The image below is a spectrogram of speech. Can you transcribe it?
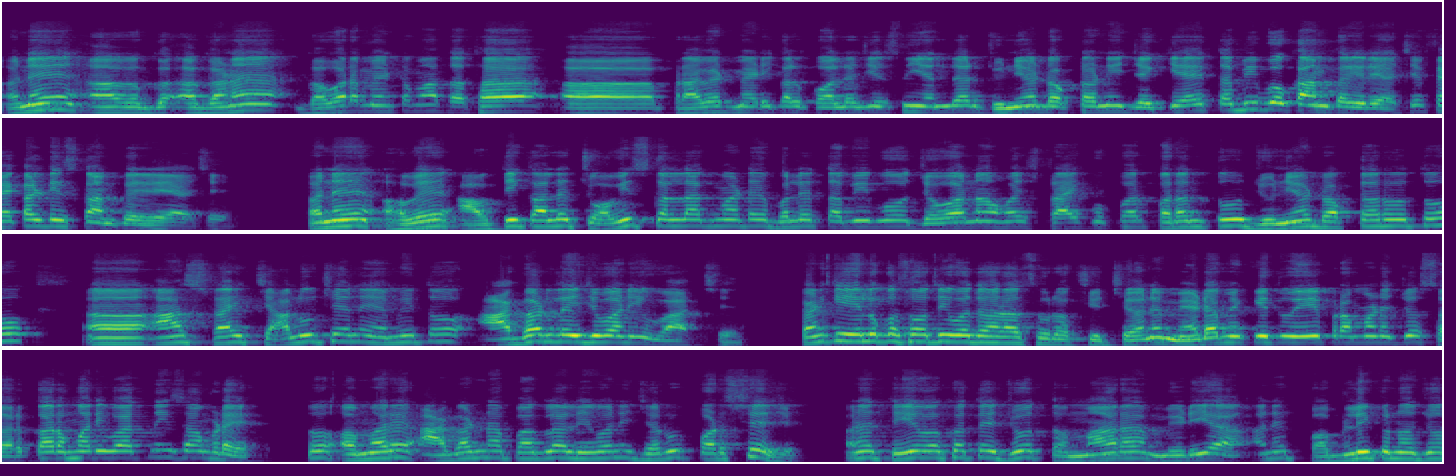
અને ઘણા ગવર્મેન્ટમાં તથા પ્રાઇવેટ મેડિકલ કોલેજીસની અંદર જુનિયર ડોક્ટરની જગ્યાએ તબીબો કામ કરી રહ્યા છે ફેકલ્ટીઝ કામ કરી રહ્યા છે. અને હવે આવતીકાલે ચોવીસ કલાક માટે ભલે તબીબો જવાના હોય સ્ટ્રાઇક ઉપર, પરંતુ જુનિયર ડોક્ટરો તો આ સ્ટ્રાઇક ચાલુ છે ને એમની તો આગળ લઈ જવાની વાત છે. કારણ કે એ લોકો સૌથી વધારે સુરક્ષિત છે. અને મેડમે કીધું એ પ્રમાણે જો સરકાર અમારી વાત નહીં સાંભળે, તો અમારે આગળના પગલા લેવાની જરૂર પડશે જ. અને તે વખતે જો તમારા મીડિયા અને પબ્લિકનો જો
